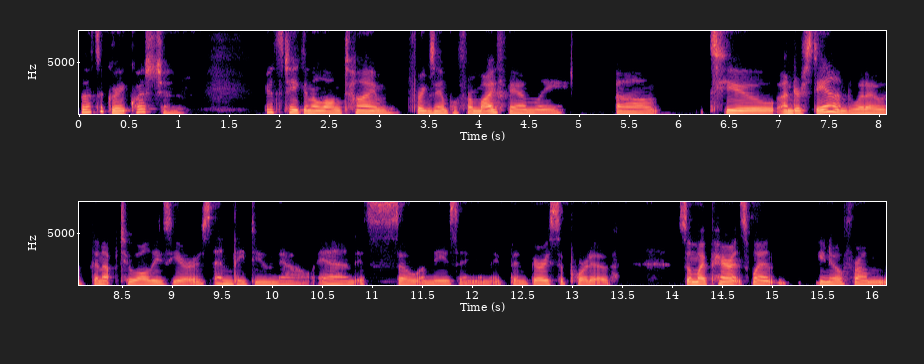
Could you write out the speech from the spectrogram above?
That's a great question. It's taken a long time, for example, for my family. Um, to understand what I've been up to all these years, and they do now. And it's so amazing. And they've been very supportive. So my parents went, you know, from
